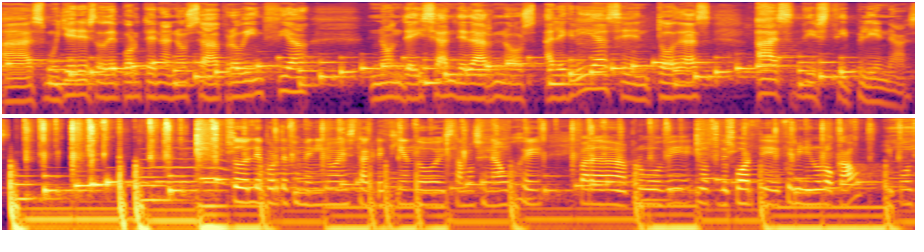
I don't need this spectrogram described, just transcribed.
As mulleres do deporte na nosa provincia non deixan de darnos alegrías en todas as disciplinas. Todo el deporte femenino está creciendo, estamos en auge. Para promover nuestro deporte femenino local y, pod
